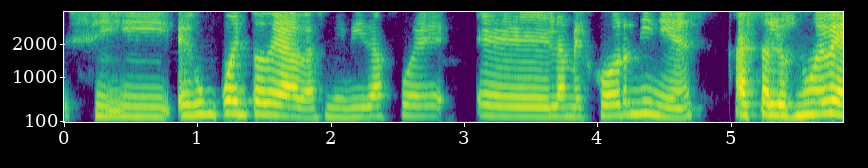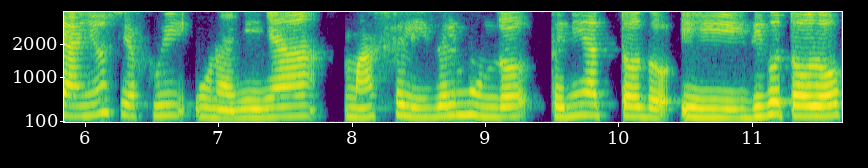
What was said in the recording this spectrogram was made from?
si es un cuento de hadas, mi vida fue eh, la mejor niñez. Hasta los nueve años ya fui una niña más feliz del mundo, tenía todo y digo todo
